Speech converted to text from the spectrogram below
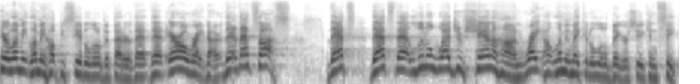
here, let me, let me help you see it a little bit better. That, that arrow right now, that, that's us. That's, that's that little wedge of Channahon, right? Oh, let me make it a little bigger so you can see.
